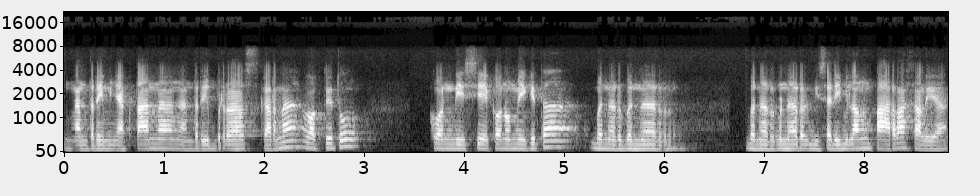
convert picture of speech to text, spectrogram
ngantri minyak tanah ngantri beras. Karena waktu itu kondisi ekonomi kita benar-benar benar-benar bisa dibilang parah kali ya.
